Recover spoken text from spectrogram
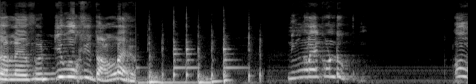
തള്ളേ ഫ്രിഡ്ജ് ബോക്സിൽ തള്ളേ നിങ്ങളെ കൊണ്ട് ഓ.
